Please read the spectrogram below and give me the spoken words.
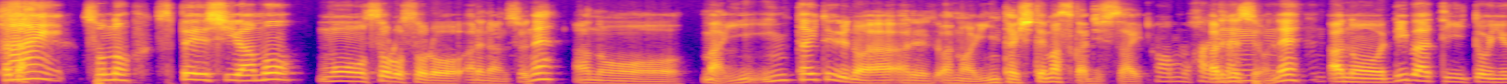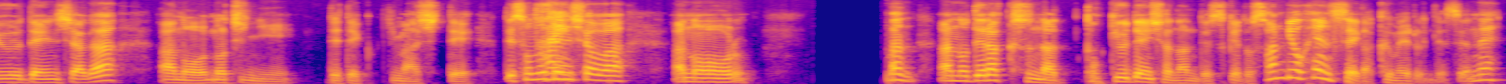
ただ、はい。そのスペーシアももうそろそろあれなんですよね。あのまあ、い引退というのは、あれ、あの引退してますか、実際。あもうあれですよね。あの、リバティという電車が、あの、後に出てきまして、で、そのはい電車は、あの、まあ、あの、デラックスな特急電車なんですけど、3両編成が組めるんですよね。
